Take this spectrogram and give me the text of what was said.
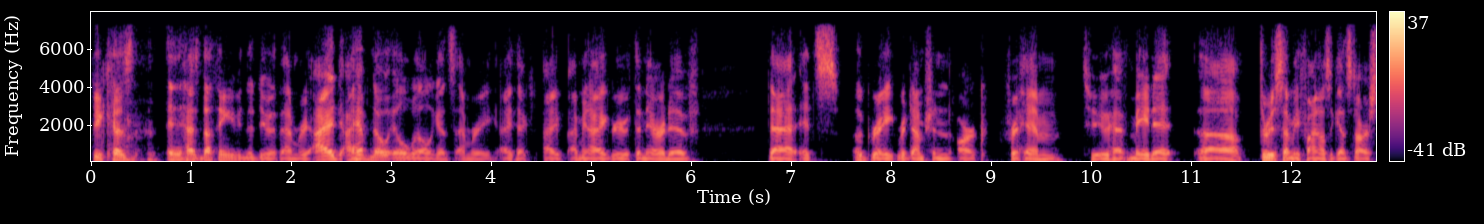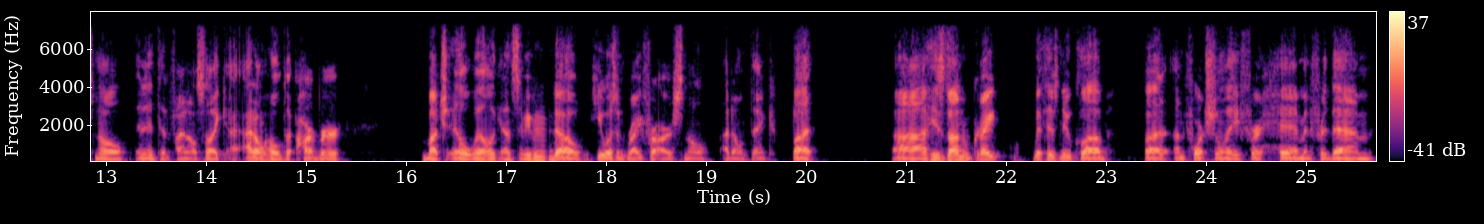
Because it has nothing even to do with Emery. I I have no ill will against Emery. I think I I mean I agree with the narrative that it's a great redemption arc for him to have made it uh, through the semifinals against Arsenal and into the finals. So like I don't hold harbor much ill will against him, even though he wasn't right for Arsenal. I don't think, but uh, he's done great with his new club. But unfortunately for him and for them,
